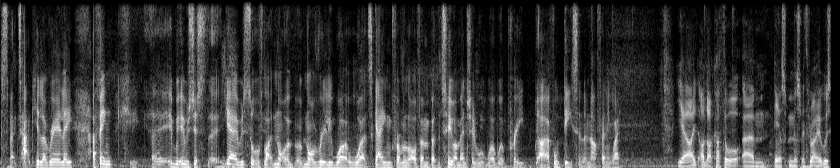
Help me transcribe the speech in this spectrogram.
spectacular, really. I think. Uh, it, it was just uh, yeah it was sort of like not a not a really wor- worked game from a lot of them but the two I mentioned were, were, were pretty I thought decent enough anyway Yeah, I, I like. I thought um, Smith Rowe. It was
